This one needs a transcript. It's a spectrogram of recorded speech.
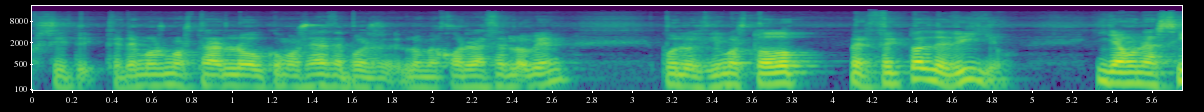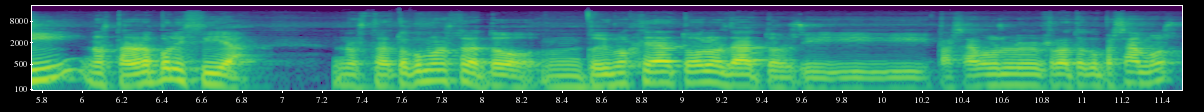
si queremos mostrarlo cómo se hace, pues lo mejor es hacerlo bien, pues lo hicimos todo perfecto al dedillo. Y aún así nos paró la policía, nos trató como nos trató, mm, tuvimos que dar todos los datos y pasamos el rato que pasamos.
